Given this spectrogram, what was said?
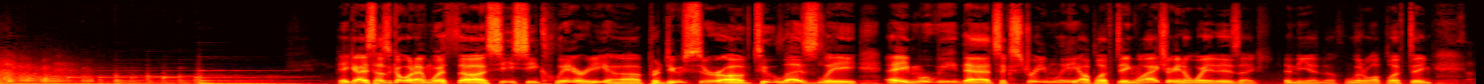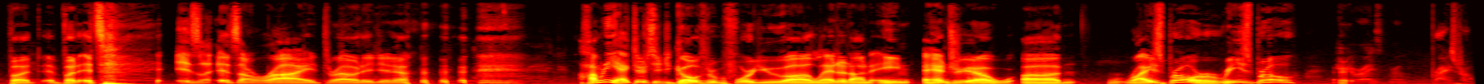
Hey guys, how's it going? I'm with uh, Ceci Cleary, uh, producer of To Leslie, a movie that's extremely uplifting. Well, actually, in a way, it is in the end a little uplifting, but but it's it's a, it's a ride throughout it, you know. How many actors did you go through before you uh, landed on An- Andrea uh, or Riseborough? Riseborough.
